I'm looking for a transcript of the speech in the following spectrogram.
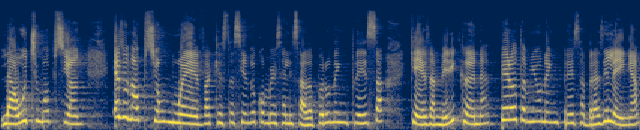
La última opción es una opción nueva que está siendo comercializada por una empresa que es americana, pero también una empresa brasileña,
